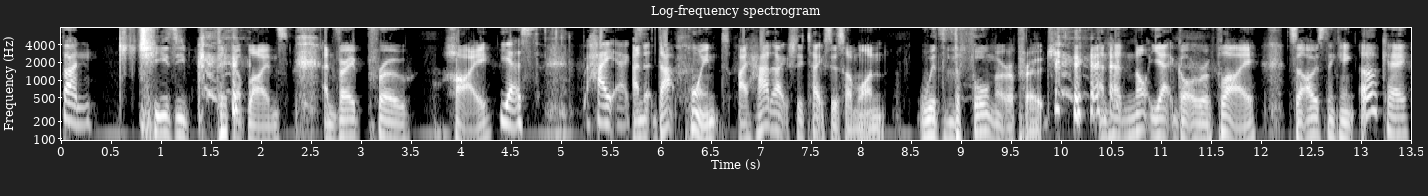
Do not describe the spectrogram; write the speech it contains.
Fun. cheesy pickup lines and very pro high. Yes. High X. And at that point, I had actually texted someone with the former approach and had not yet got a reply. So I was thinking, okay,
